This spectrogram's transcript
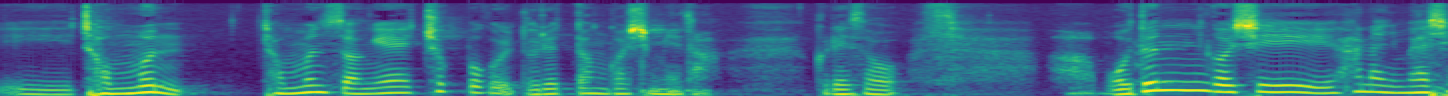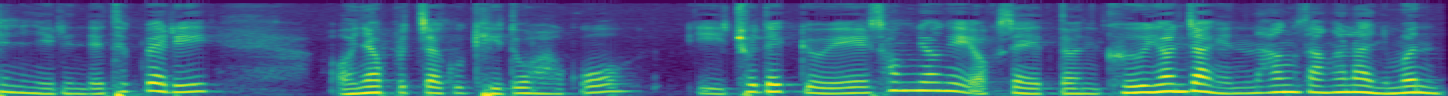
이 전문, 전문성의 축복을 누렸던 것입니다. 그래서 아, 모든 것이 하나님 하시는 일인데 특별히 언약 붙잡고 기도하고 이 초대교회에 성령의 역사했던 그 현장에는 항상 하나님은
